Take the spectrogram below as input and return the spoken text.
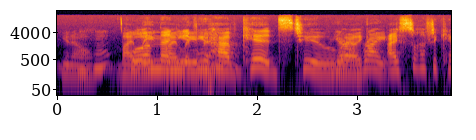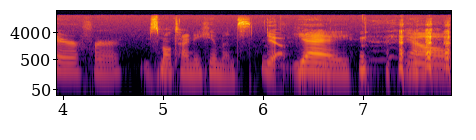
You know, mm-hmm. by well, lea- and then if you leaving. have kids too, Yeah, where, like, right. I still have to care for small, mm-hmm. tiny humans. Yeah. Mm-hmm. Yay! no,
